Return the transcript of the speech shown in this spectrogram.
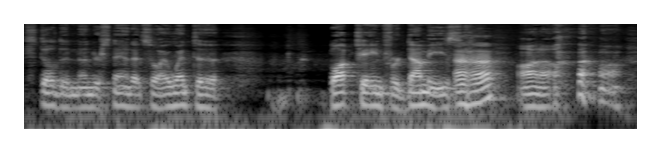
still didn't understand it. So I went to blockchain for dummies Uh-huh. on a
